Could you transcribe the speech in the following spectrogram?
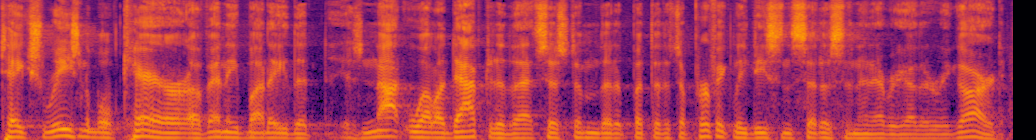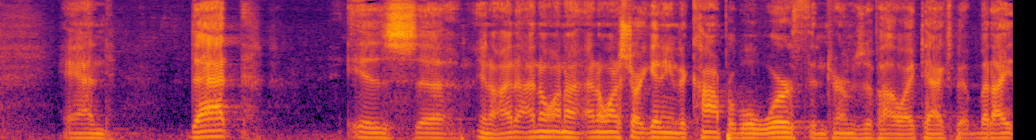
takes reasonable care of anybody that is not well adapted to that system, that but that it's a perfectly decent citizen in every other regard. And that is, uh, you know, I, I don't want to, I don't want to start getting into comparable worth in terms of how I tax, but, but I,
